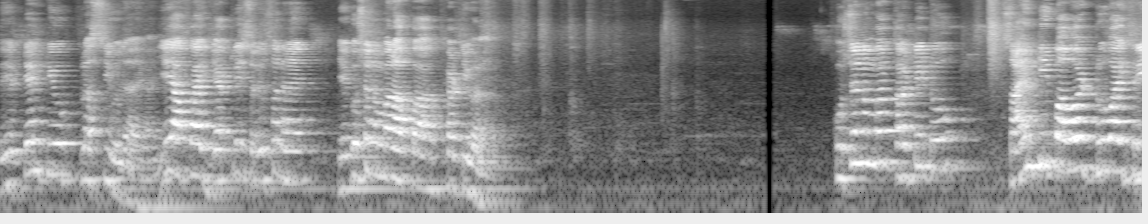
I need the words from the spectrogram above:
तो ये टेन क्यूब प्लस सी हो जाएगा। ये आपका एग्जैक्टली सोल्यूशन है। ये क्वेश्चन नंबर आपका thirty one question number thirty two sine की power two by three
